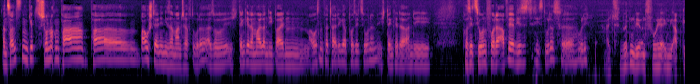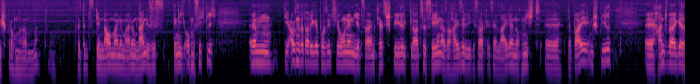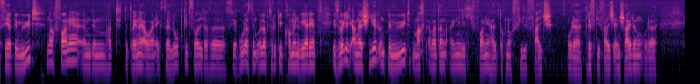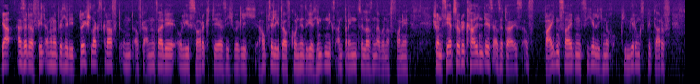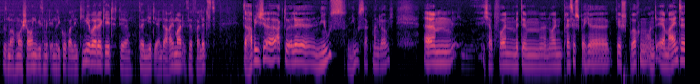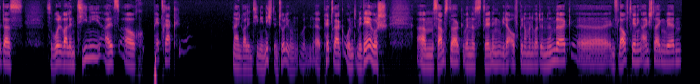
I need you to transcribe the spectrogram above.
Ansonsten gibt es schon noch ein paar, paar Baustellen in dieser Mannschaft, oder? Also ich denke da mal an die beiden Außenverteidigerpositionen. Ich denke da an die Position vor der Abwehr. Wie siehst, siehst du das, äh, Uli? Als würden wir uns vorher irgendwie abgesprochen haben. Ne? Vertrittst genau meine Meinung. Nein, es ist, denke ich, offensichtlich. Ähm, die Außenverteidigerpositionen jetzt im Testspiel klar zu sehen. Also Heise, wie gesagt, ist er leider noch nicht äh, dabei im Spiel. Äh, Handwerker sehr bemüht nach vorne. Ähm, dem hat der Trainer ja auch ein extra Lob gezollt, dass er sehr gut aus dem Urlaub zurückgekommen wäre. Ist wirklich engagiert und bemüht, macht aber dann eigentlich vorne halt doch noch viel falsch oder trifft die falsche Entscheidung oder ja, also da fehlt einfach noch ein bisschen die Durchschlagskraft und auf der anderen Seite Olli Sorg, der sich wirklich hauptsächlich darauf konzentriert, hinten nichts anbrennen zu lassen, aber nach vorne schon sehr zurückhaltend ist. Also da ist auf beiden Seiten sicherlich noch Optimierungsbedarf. Müssen wir auch mal schauen, wie es mit Enrico Valentini weitergeht. Der trainiert ja in der Heimat, ist ja verletzt. Da habe ich äh, aktuelle News, News sagt man, glaube ich. Ähm, ich habe vorhin mit dem neuen Pressesprecher gesprochen und er meinte, dass sowohl Valentini als auch Petrak, nein, Valentini nicht, Entschuldigung, äh, Petrak und Medeiros am Samstag, wenn das Training wieder aufgenommen wird in Nürnberg, äh, ins Lauftraining einsteigen werden.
